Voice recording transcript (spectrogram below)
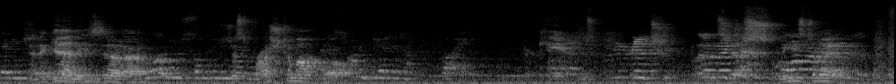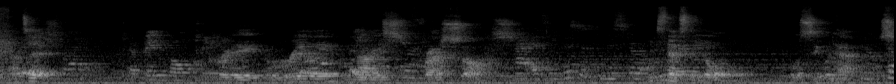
Getting And again, these I uh, want to do something. just fresh I tomato. just Well, want to get in a fight. they're canned, but it's just squeezed tomato. That's it. It's a big bowl. Create a really nice fresh sauce. See, this is Mr. At least that's the goal. We'll see what happens.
